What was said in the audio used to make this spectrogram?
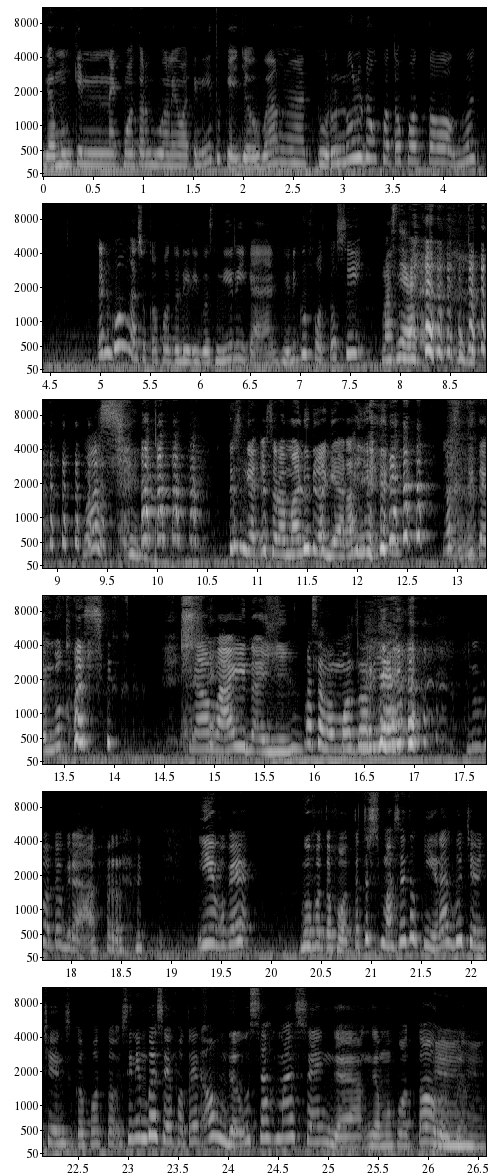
nggak mungkin naik motor gue lewatin itu kayak jauh banget. Turun dulu dong foto-foto. Gue kan gue nggak suka foto diri gue sendiri kan. Jadi gue foto sih masnya. Mas. Terus nggak ke Suramadu udah lagi arahnya. Mas di tembok mas. Ngapain anjing? Mas sama motornya. Gue fotografer. Iya pokoknya gue foto-foto. Terus masnya tuh kira gue cewek-cewek yang suka foto. Sini mbak saya fotoin. Oh nggak usah mas. Saya nggak nggak mau foto gue bilang. Hmm.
